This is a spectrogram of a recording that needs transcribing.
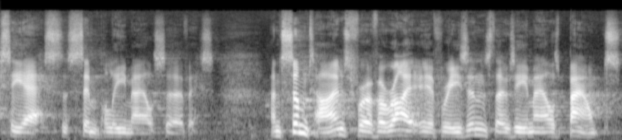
SES, the simple email service. And sometimes, for a variety of reasons, those emails bounce.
